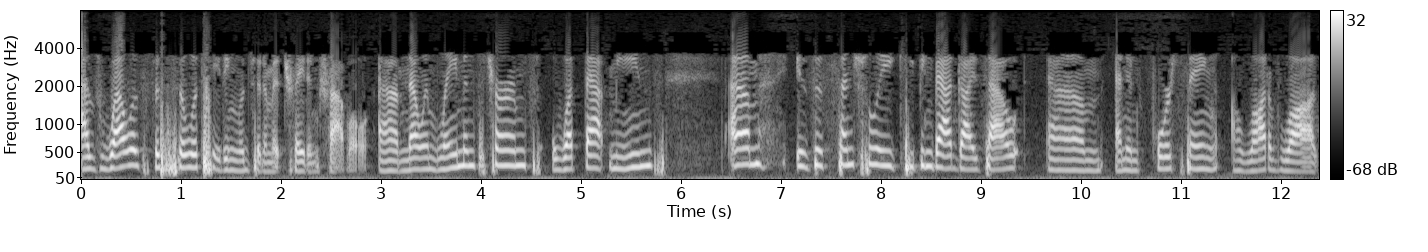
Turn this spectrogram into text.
as well as facilitating legitimate trade and travel. Um, now, in layman's terms, what that means um, is essentially keeping bad guys out um, and enforcing a lot of laws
